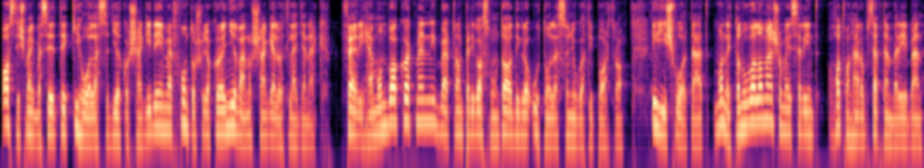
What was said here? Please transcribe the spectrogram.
Azt is megbeszélték, ki hol lesz a gyilkosság idején, mert fontos, hogy akkor a nyilvánosság előtt legyenek. Ferry Hammondba akart menni, Bertrand pedig azt mondta, addigra úton lesz a nyugati partra. Így is volt, tehát van egy tanúvallomás, amely szerint 63. szeptemberében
